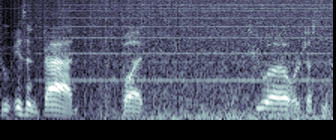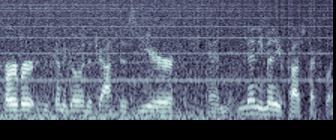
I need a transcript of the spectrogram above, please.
who isn't bad, but Tua or Justin Herbert, who's going to go in the draft this year, and many many prospects like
